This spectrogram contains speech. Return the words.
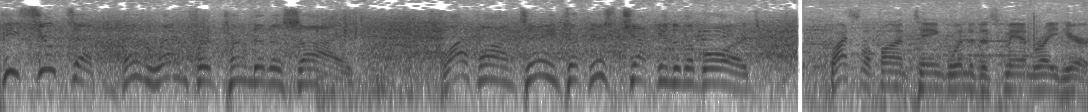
he shoots it, and Ranford turned it aside. LaFontaine took his check into the boards. Watch LaFontaine go into this man right here.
